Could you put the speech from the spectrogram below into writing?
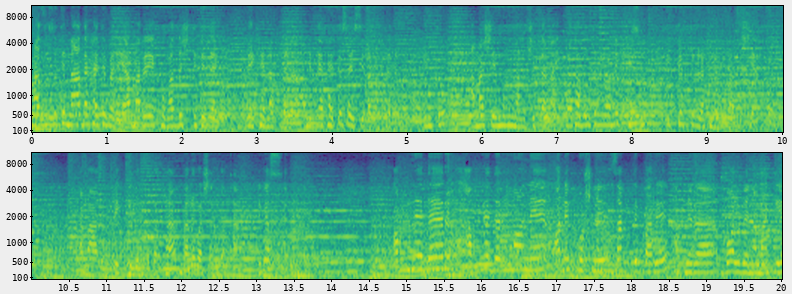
মাঝে যদি না দেখাইতে পারি, আমারে ক্ষমা দৃষ্টিতে দেখ- দেখেন আপনারা। আমি দেখাইতে চাইছিলাম আপনাদের কিন্তু আমার সেই মন মানসিকতা নাই। কথা বলতে গেলে অনেক কিছু, একটু একটু করে আপনাদের মাঝে শেয়ার করব আমার ব্যক্তিগত কথা, ভালোবাসার কথা, ঠিক আছে? আপনাদের আপনাদের মনে অনেক প্রশ্ন জাগতে পারে। আপনারা বলবেন আমাকে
